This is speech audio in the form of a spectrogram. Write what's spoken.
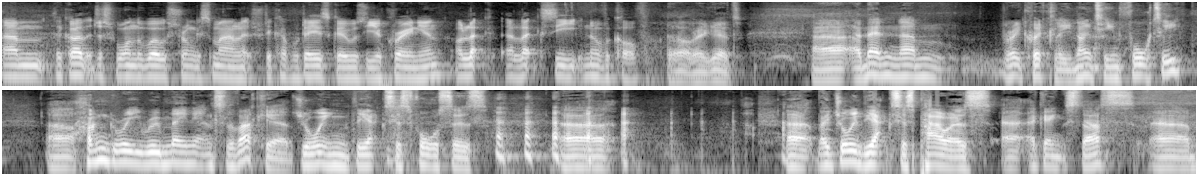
um, the guy that just won the world's strongest man literally a couple of days ago was a Ukrainian, Alek- Alexei Novikov. Oh, very good. Uh, and then, um, very quickly, 1940, uh, Hungary, Romania, and Slovakia joined the Axis forces. uh, uh, they joined the Axis powers uh, against us, um,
